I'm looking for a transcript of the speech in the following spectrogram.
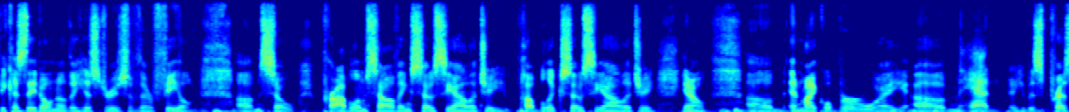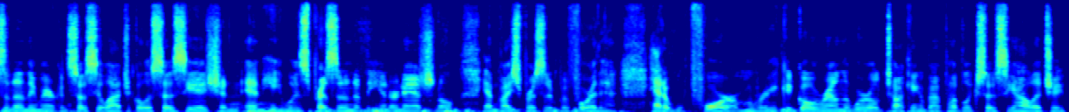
because they don't know the histories of their field. Um, so, problem solving sociology, public sociology, you know, um, and Michael Burawoy um, had he was president of the American Sociological Association, and he was president of the International, and vice president before that. Had a forum where he could go around the world talking about public sociology.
